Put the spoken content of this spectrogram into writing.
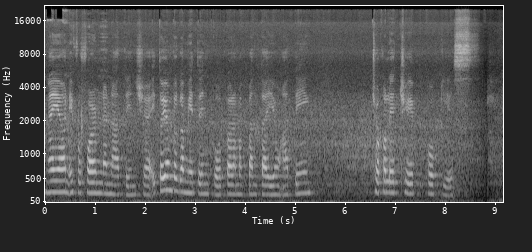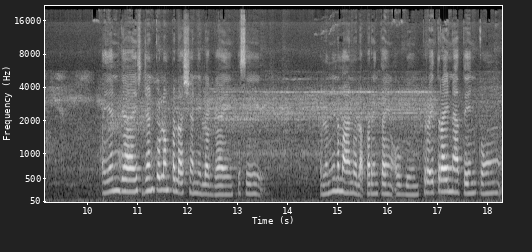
Ngayon, i-form na natin siya. Ito yung gagamitin ko para magpantay yung ating chocolate chip cookies. Ayan guys, dyan ko lang pala siya nilagay kasi alam niyo naman, wala pa rin tayong oven. Pero itry natin kung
